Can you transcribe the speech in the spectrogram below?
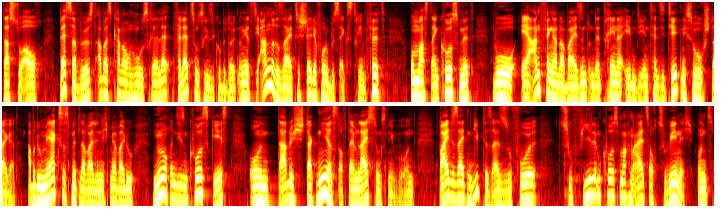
dass du auch besser wirst, aber es kann auch ein hohes Verletzungsrisiko bedeuten. Und jetzt die andere Seite, stell dir vor, du bist extrem fit und machst einen Kurs mit, wo eher Anfänger dabei sind und der Trainer eben die Intensität nicht so hoch steigert. Aber du merkst es mittlerweile nicht mehr, weil du nur noch in diesen Kurs gehst und dadurch stagnierst auf deinem Leistungsniveau. Und beide Seiten gibt es, also sowohl zu viel im Kurs machen als auch zu wenig. Und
